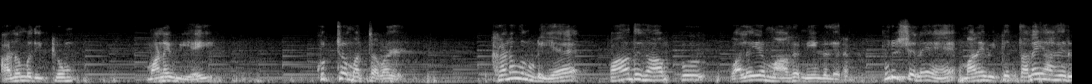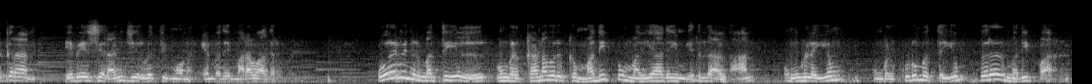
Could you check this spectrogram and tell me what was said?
அனுமதிக்கும் மனைவியை குற்றமற்றவள். கணவனுடைய பாதுகாப்பு வலயமாக நீங்கள் இருங்கள் புருஷனே மனைவிக்கு தலையாக இருக்கிறான். எபேசியர் அஞ்சு இருபத்தி மூணு என்பதை மறவாதிருங்கள் உறவினர் மத்தியில் உங்கள் கணவருக்கு மதிப்பும் மரியாதையும் இருந்தால்தான் உங்களையும் உங்கள் குடும்பத்தையும் பிறர் மதிப்பார்கள்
